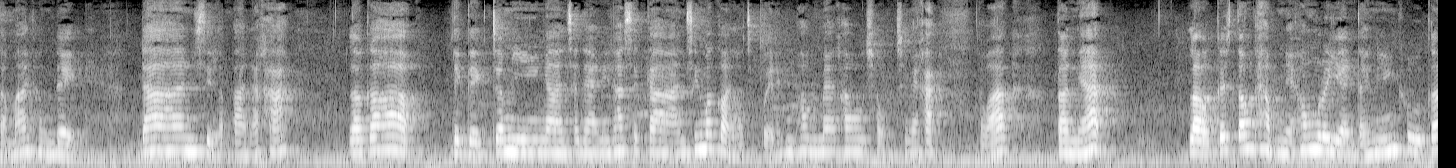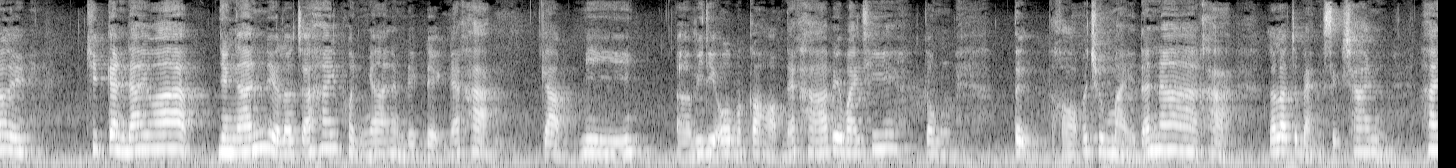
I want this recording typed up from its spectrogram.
สามารถของเด็กด้านศิลปะนะคะ แล้วก็เด็กๆจะมีงานแสดงนิทรรศการ ซึ่งเมื่อก่อนเราจะเปิดให้คุณพ่อคุณแม่เข้าชมใช่ไหมคะ แต่ว่าตอนเนี้ยเราก็ต้องทำในห้องเรียน แต่นี้ครูก็เลยคิดกันได้ว่า อย่างนั้นเดี๋ยวเราจะให้ผลงานของเด็กๆเนี่ยค่ะกับมี วิดีโอประกอบนะคะไปไว้ที่ตรงตึกหอประชุมใหม่ด้านหน้าค่ะ แล้วเราจะแบ่งเซกชันให้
